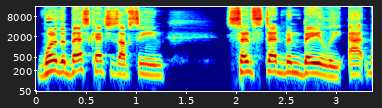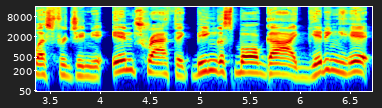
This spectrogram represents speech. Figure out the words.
One of the best catches I've seen since Stedman Bailey at West Virginia in traffic, being a small guy, getting hit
